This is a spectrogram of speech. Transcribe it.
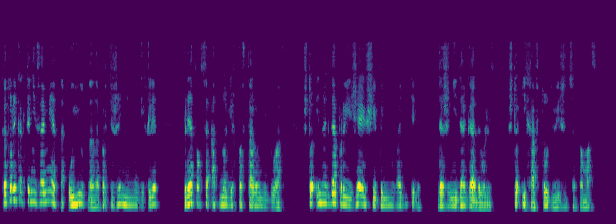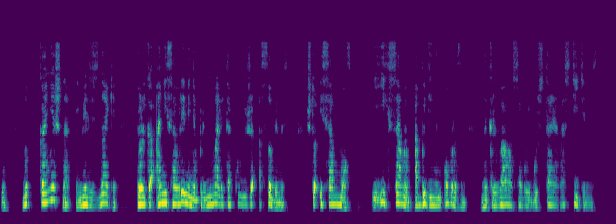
который как-то незаметно, уютно на протяжении многих лет прятался от многих посторонних глаз, что иногда проезжающие по нему водители даже не догадывались, что их авто движется по мосту. Ну, конечно, имелись знаки, только они со временем принимали такую же особенность, что и сам мост, и их самым обыденным образом накрывала собой густая растительность.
